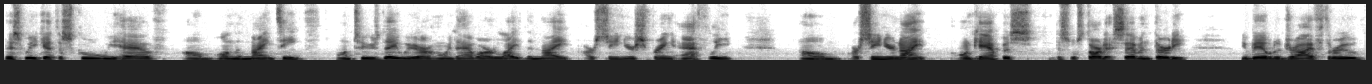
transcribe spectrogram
This week at the school, we have um, on the 19th, on Tuesday, we are going to have our Light the Night, our senior spring athlete, um, our senior night on campus. This will start at 7:30. You'll be able to drive through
